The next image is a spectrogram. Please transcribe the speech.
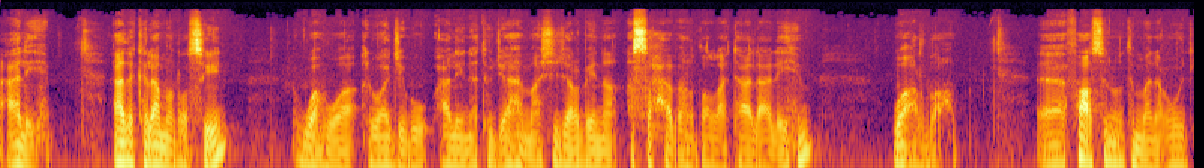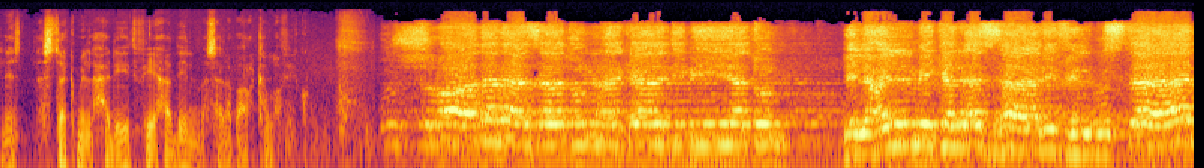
عليهم هذا كلام رصين وهو الواجب علينا تجاه ما شجر بين الصحابة رضي الله تعالى عليهم وأرضاهم. آه، فاصل ثم نعود نستكمل الحديث في هذه المسألة بارك الله فيكم. بشرى لنا أكاديمية للعلم كالأزهار في البستان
